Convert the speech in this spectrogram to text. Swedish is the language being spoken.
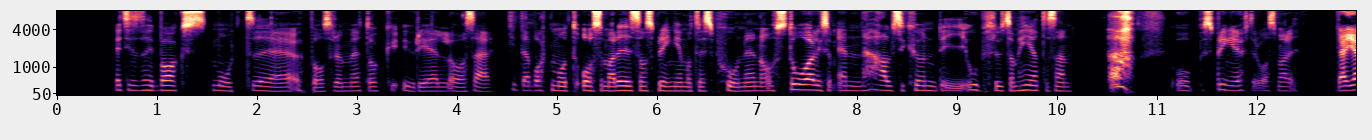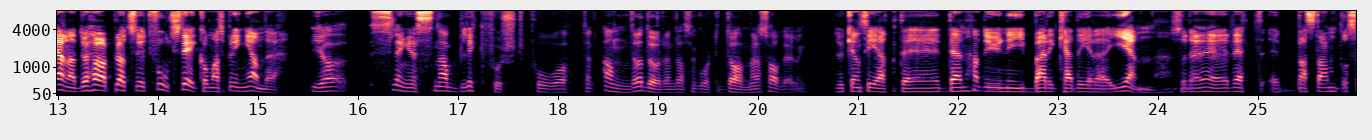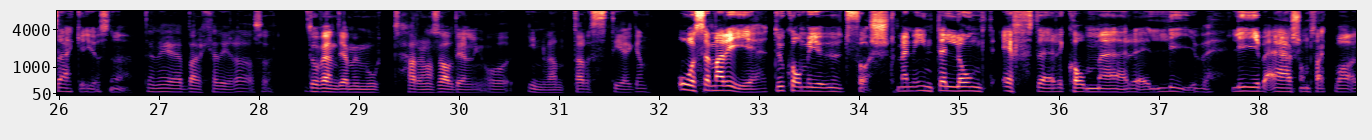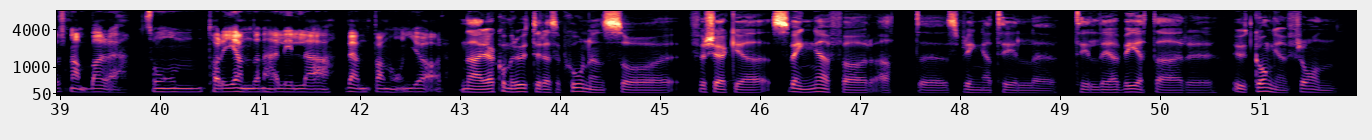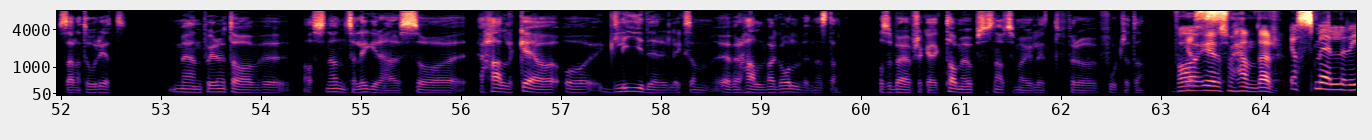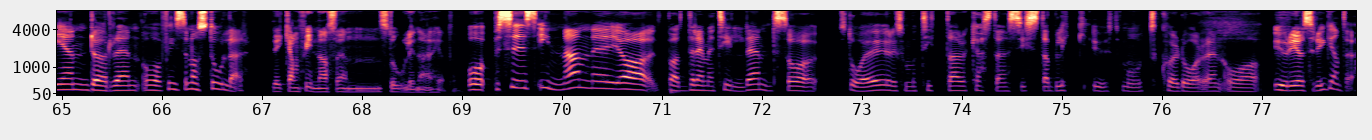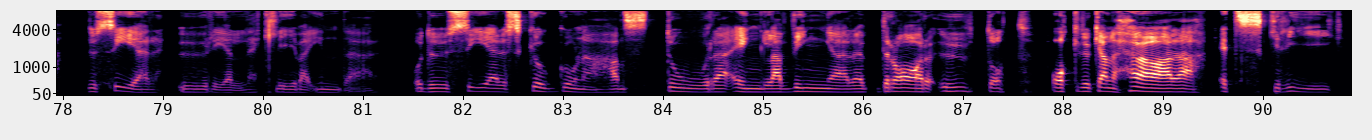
Jag tittar tillbaks mot eh, uppehållsrummet och Uriel och så här, tittar bort mot Åsa-Marie som springer mot receptionen och står liksom en halv sekund i obeslutsamhet och sen ah, och springer efter Åsa-Marie. Diana, du hör plötsligt fotsteg komma springande. Jag slänger en snabb blick först på den andra dörren, den som går till damernas avdelning. Du kan se att eh, den hade ju ni barrikaderat igen, så den är rätt eh, bastant och säker just nu. Den är barrikaderad alltså. Då vänder jag mig mot herrarnas avdelning och inväntar stegen. Åsa-Marie, du kommer ju ut först, men inte långt efter kommer Liv. Liv är som sagt var snabbare, så hon tar igen den här lilla väntan hon gör. När jag kommer ut till receptionen så försöker jag svänga för att eh, springa till, eh, till det jag vet är eh, utgången från sanatoriet. Men på grund av ja, snön som ligger här så halkar jag och glider liksom över halva golvet nästan. Och så börjar jag försöka ta mig upp så snabbt som möjligt för att fortsätta. Vad Yes. är det som händer? Jag smäller igen dörren och finns det någon stol där? Det kan finnas en stol i närheten. Och precis innan eh, jag bara drämmer till den så står jag ju liksom och tittar och kastar en sista blick ut mot korridoren och Uriels rygg antar jag. Du ser Uriel kliva in där. Och du ser skuggorna, hans stora änglavingar drar utåt. Och du kan höra ett skrik.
